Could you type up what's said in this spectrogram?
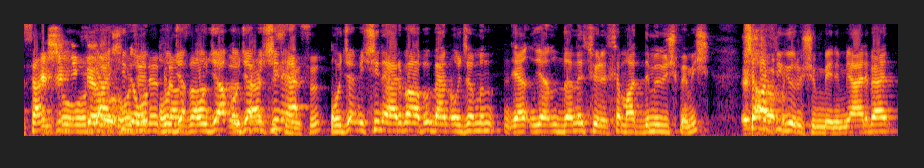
sen Kesinlikle orada doğru. Şimdi hocayla ho- hoca, biraz daha hoca, e, hocam ters için düşünüyorsun. hocam için erbabı ben hocamın ya- yanında ne söylesem haddime düşmemiş. Şahsi Estağfurullah. görüşüm benim. Yani ben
